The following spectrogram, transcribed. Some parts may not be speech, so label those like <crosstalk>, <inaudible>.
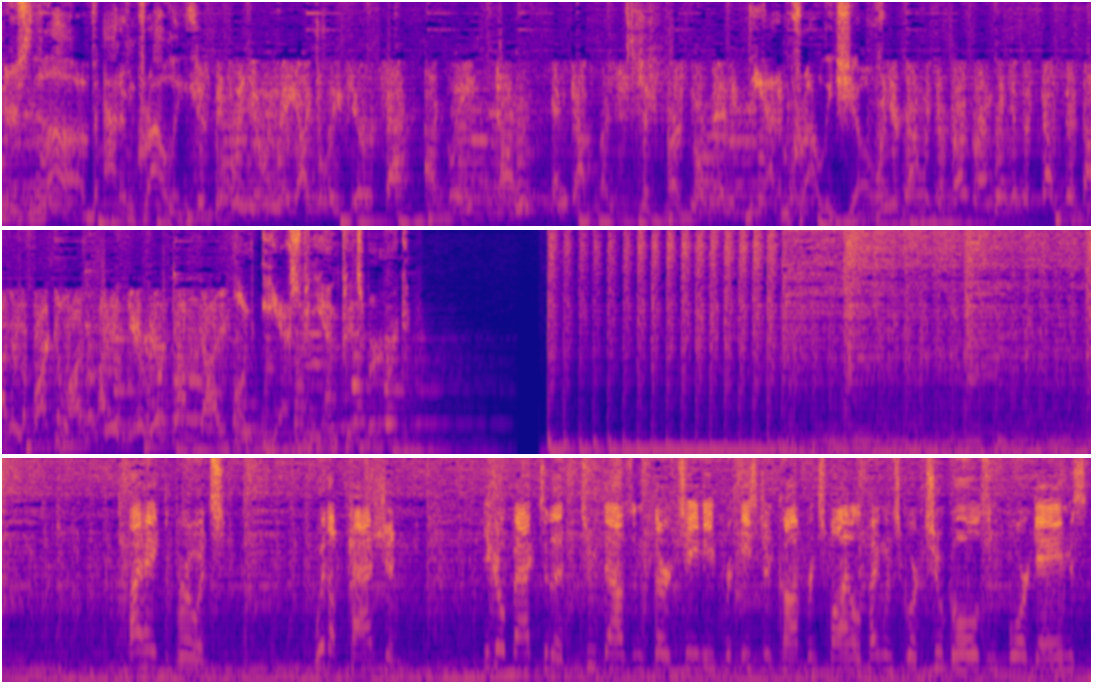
listeners love Adam Crowley. Just between you and me, I believe you're fat, ugly, dumb, and gutless. Just personal opinion. The Adam Crowley Show When you're done with your program, we can discuss this out in the parking lot. I mean, you're, you're a tough guy. on ESPN Pittsburgh. I hate the Bruins with a passion. You go back to the 2013 E- Eastern Conference Final. The Penguins scored two goals in four games.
